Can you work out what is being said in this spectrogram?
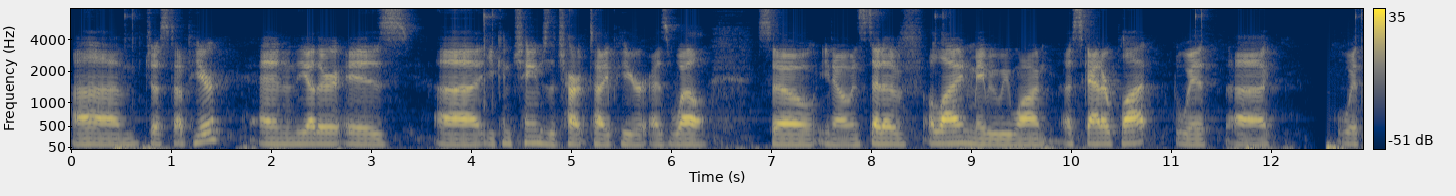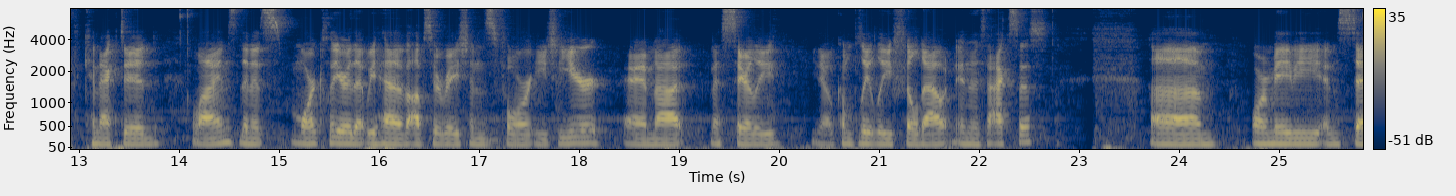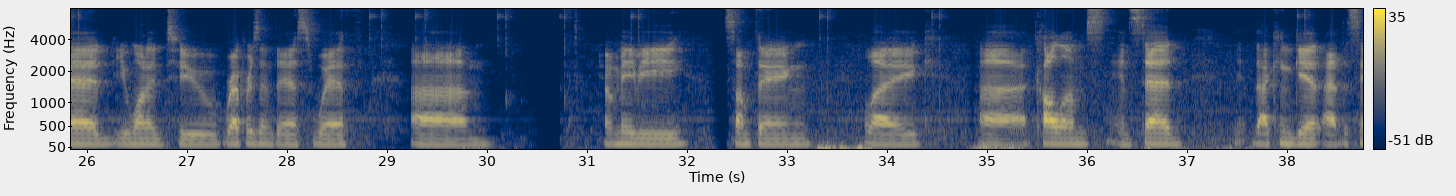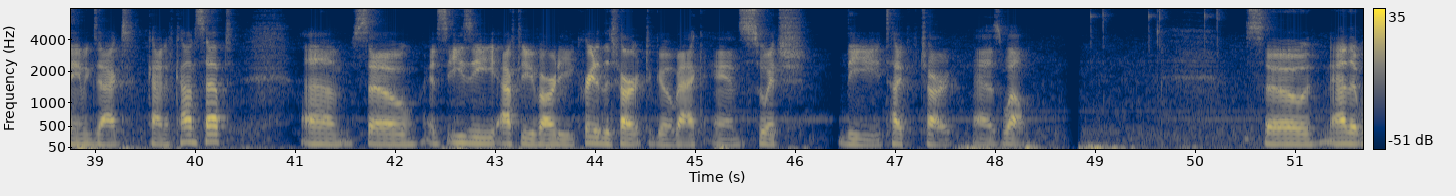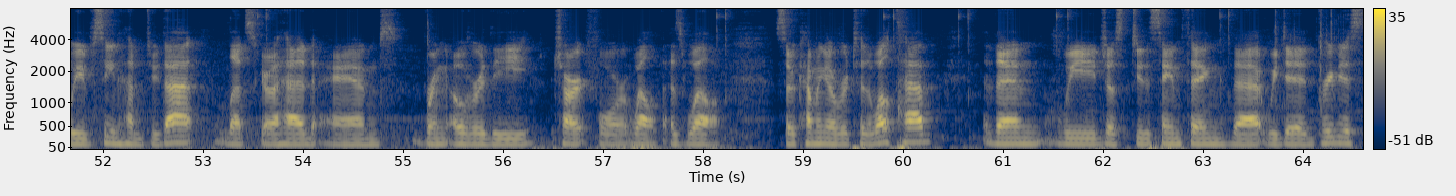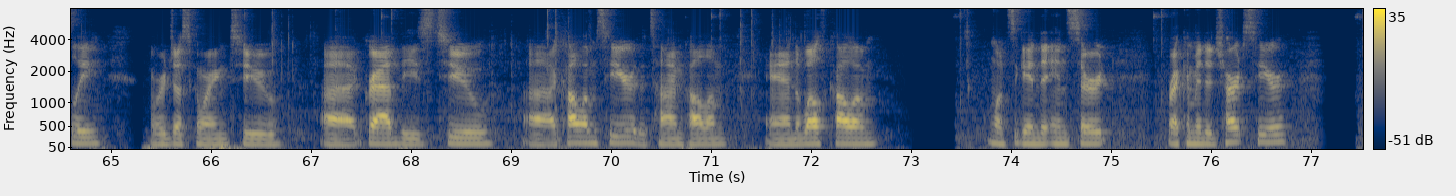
um, just up here. And the other is uh, you can change the chart type here as well. So, you know, instead of a line, maybe we want a scatter plot with, uh, with connected lines, then it's more clear that we have observations for each year and not necessarily, you know, completely filled out in this axis. Um, or maybe instead you wanted to represent this with, um, you know, maybe something like uh, columns instead that can get at the same exact kind of concept. Um, so it's easy after you've already created the chart to go back and switch the type of chart as well. So now that we've seen how to do that, let's go ahead and bring over the chart for wealth as well. So coming over to the wealth tab, then we just do the same thing that we did previously. We're just going to uh, grab these two uh, columns here, the time column and the wealth column. Once again to insert recommended charts here.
